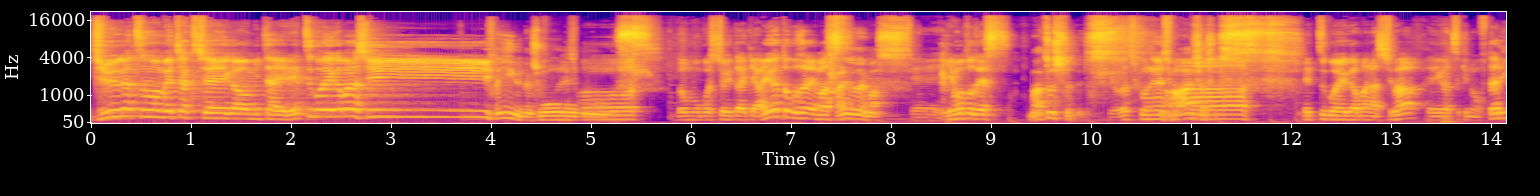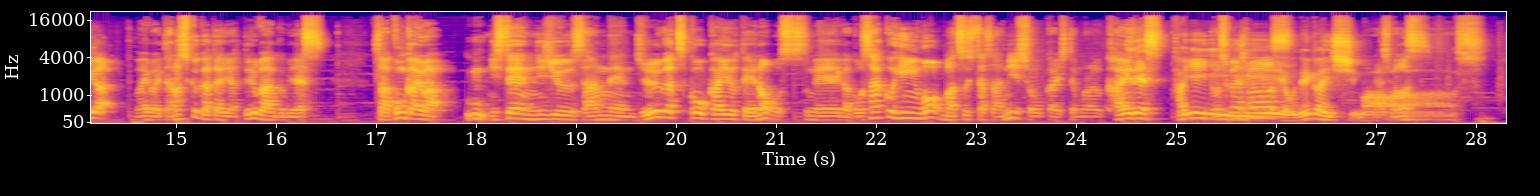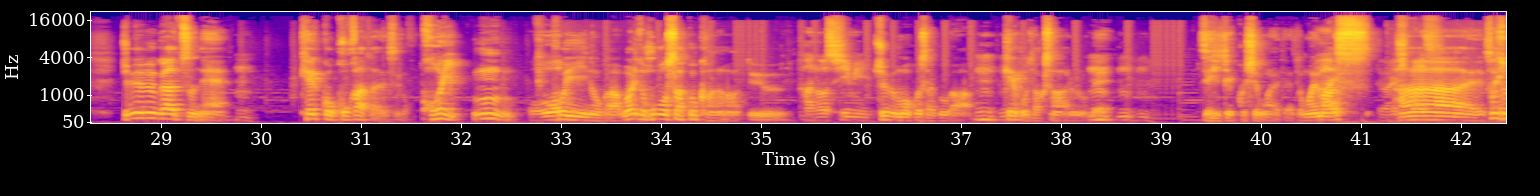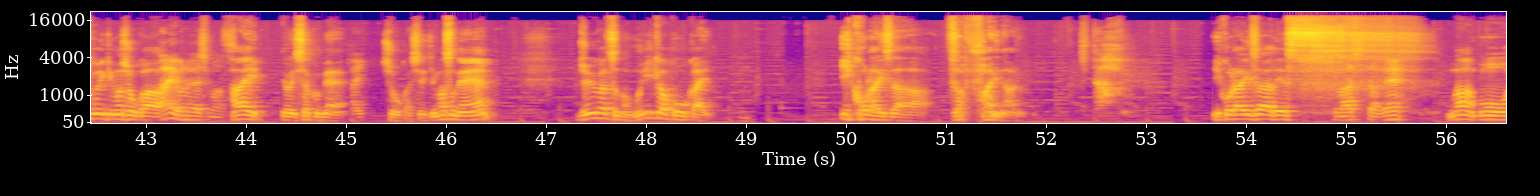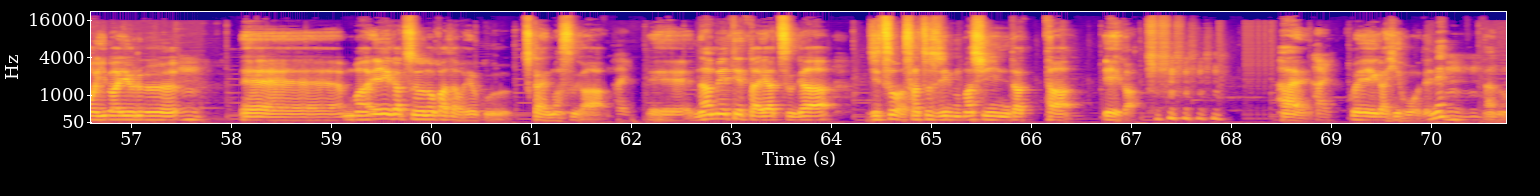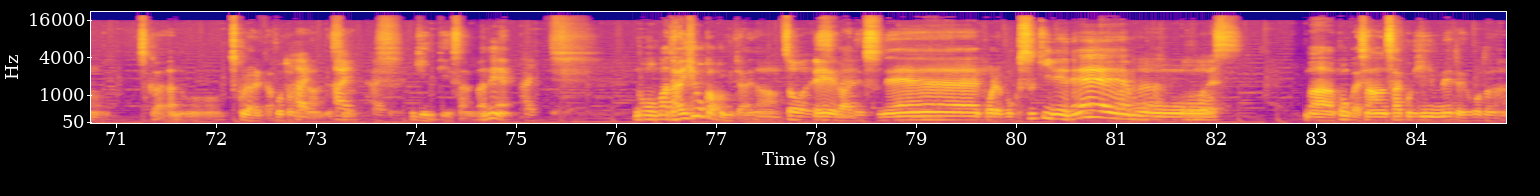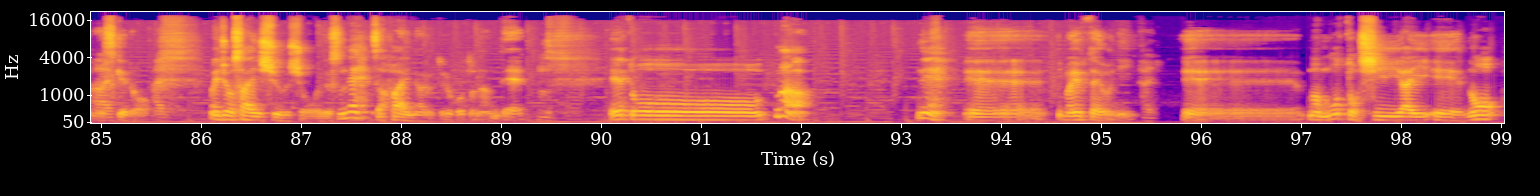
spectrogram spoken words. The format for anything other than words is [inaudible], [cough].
10月もめちゃくちゃ映画を見たい、レッツゴー映画話はい、お願いします。どうもご視聴いただきありがとうございます。ありがとうございます。えー、ひげもとです。松下です。よろしくお願いします。レッツゴー映画話は映画好きのお二人がワイワイ楽しく語り合っている番組です。さあ、今回はうん。2023年10月公開予定のおすすめ映画5作品を松下さんに紹介してもらう回です。はい。よろしくお願いしますお願いします。お願いし10月ね、うん結構濃かったですよ。恋。うん。お濃いのが割と豊作かなっていう楽しみ。注目作がうんうん結構たくさんあるのうんで、うんうん。ぜひチェックしてもらいたいと思います。はい早速行きましょうか。はい、お願いします。はい。では1作目、はい紹介していきますね。10月の6日公開、イコライザー・ザ・ファイナル。来た。イコライザーです。来ましたね。まあもういわゆうる、ん。えーまあ映画通の方はよく使いますが、はい。えー舐めてたやつが実は殺人マシーンだった映画。[laughs] はい。はい。これ映画秘宝でね、うんうん。あの、あの作られた言葉はい。なんですよ。はい。はい。ギンティさんがね、はいの、まあ、代表格みたいな。映画ですね。これ僕好きでね、もう。まあ今回3作品目ということなんですけど、はい。まあ、一応最終章ですね、ザ・ファイナルということなんで、うんえっ、と、まあ、ね、えー今言ったように、はいえーまあ、元 CIA の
